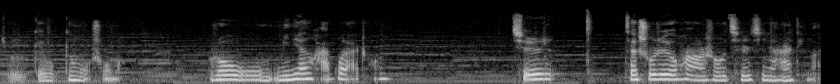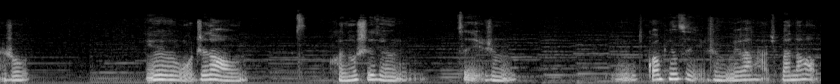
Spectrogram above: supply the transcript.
就给我跟我说嘛。我说我明天还过来找你。其实，在说这个话的时候，其实心里还是挺难受的，因为我知道很多事情自己是，嗯，光凭自己是没办法去办到的。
